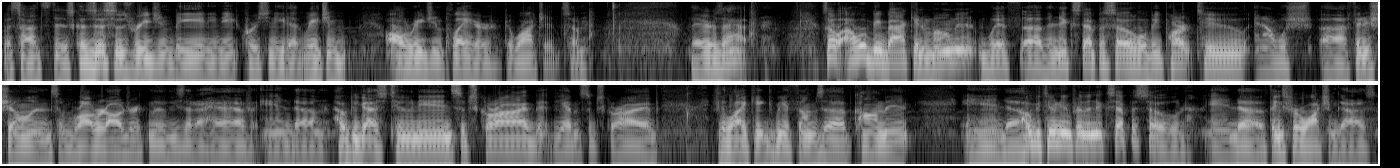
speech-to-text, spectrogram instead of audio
besides this because this is region B and you need of course you need a region all region player to watch it so there's that. So I will be back in a moment with uh, the next episode will be part two and I will uh, finish showing some Robert Aldrich movies that I have and uh, hope you guys tune in subscribe if you haven't subscribed. If you like it give me a thumbs up comment and uh, hope you tune in for the next episode and uh, thanks for watching guys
